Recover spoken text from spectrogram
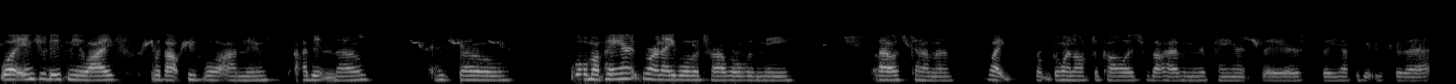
well, it introduced me to life without people I knew I didn't know. And so, well, my parents weren't able to travel with me. I was kind of like going off to college without having your parents there, so you have to get used to that.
